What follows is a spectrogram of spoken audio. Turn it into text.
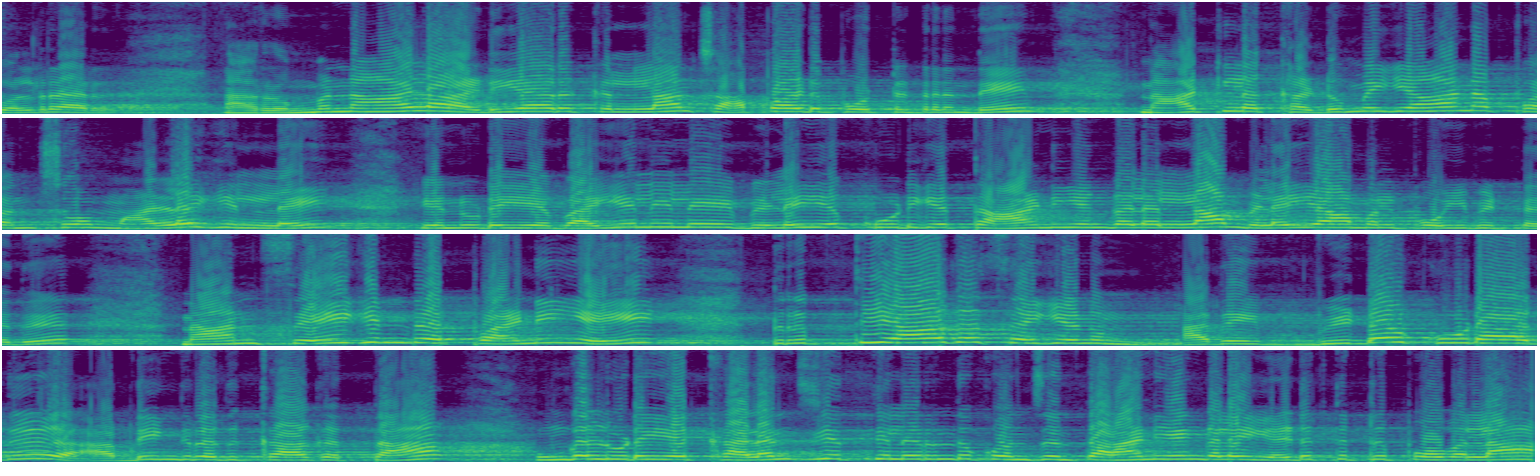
சொல்றாரு நான் ரொம்ப நாள் அடியாருக்கெல்லாம் சாப்பாடு போட்டுட்டு இருந்தேன் நாட்டில் கடுமையான பஞ்சம் மழை இல்லை. என்னுடைய வயலிலே விளையக்கூடிய தானியங்கள் எல்லாம் விளையாமல் போய்விட்டது. நான் செய்கின்ற பணியை திருப்தியாக செய்யணும் அதை விடக்கூடாது அப்படிங்கிறதுக்காகத்தான் உங்களுடைய களஞ்சியத்திலிருந்து கொஞ்சம் தானியங்களை எடுத்துட்டு போகலாம்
